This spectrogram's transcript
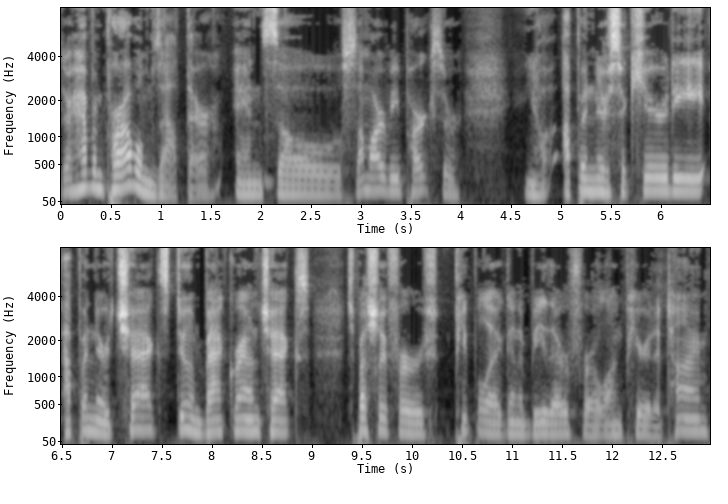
they're having problems out there, and so some RV parks are you know, up in their security, up in their checks, doing background checks, especially for people that are going to be there for a long period of time.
